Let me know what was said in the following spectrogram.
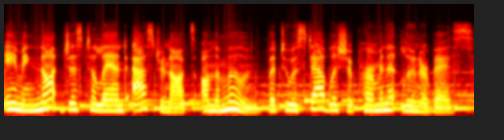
aiming not just to land astronauts on the moon but to establish a permanent lunar base.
